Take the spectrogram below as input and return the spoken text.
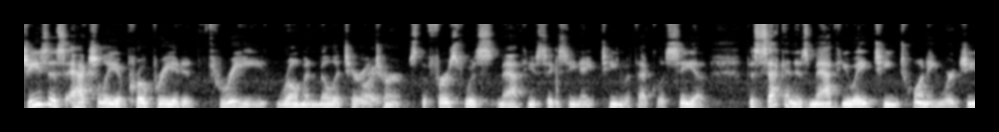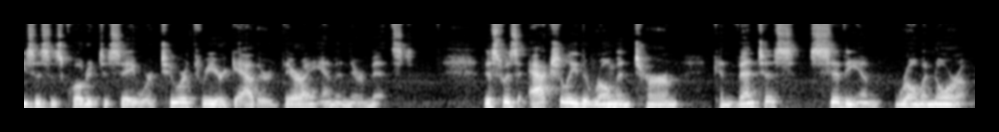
Jesus actually appropriated three Roman military Right. terms. The first was Matthew 16, 18 with ecclesia. The second is Matthew 18, 20, where Jesus is quoted to say, Where two or three are gathered, there I am in their midst. This was actually the Roman term conventus civium Romanorum.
